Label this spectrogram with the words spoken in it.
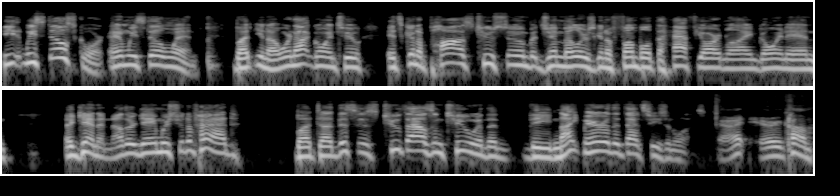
he, we still score and we still win. But you know, we're not going to. It's going to pause too soon. But Jim Miller's going to fumble at the half yard line going in. Again, another game we should have had. But uh, this is 2002 and the the nightmare that that season was. All right, here you come.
